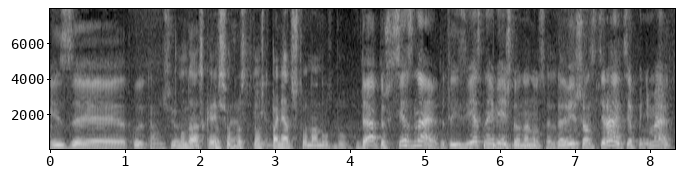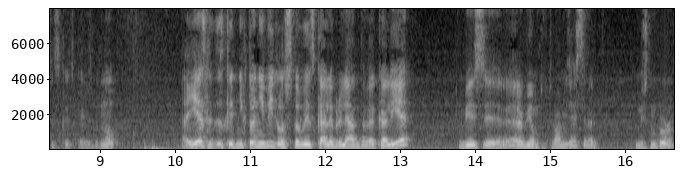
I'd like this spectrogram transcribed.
из... э, откуда там еще? Ну да, скорее Ну, всего, да. просто потому что понятно, что он анус был. Да, потому что все знают, это известная вещь, что он анус. Когда видишь, что он стирает, все понимают, так сказать, как бы, ну. А если, так сказать, никто не видел, что вы искали бриллиантовое колье, весь э, объем, то вам нельзя стирать. Мишным пруром.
